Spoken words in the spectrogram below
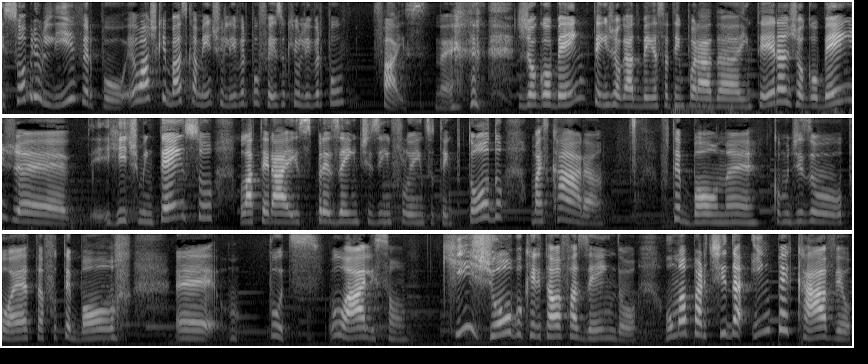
E sobre o Liverpool, eu acho que basicamente o Liverpool fez o que o Liverpool faz, né? jogou bem, tem jogado bem essa temporada inteira, jogou bem, é, ritmo intenso, laterais presentes e influentes o tempo todo, mas cara, futebol, né? Como diz o, o poeta, futebol. É, putz, o Alisson, que jogo que ele estava fazendo! Uma partida impecável,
